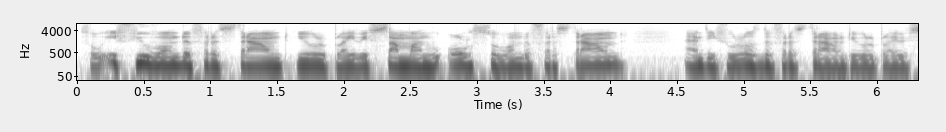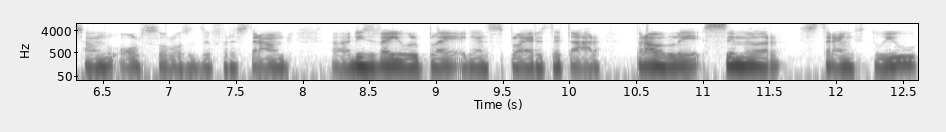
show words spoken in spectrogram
So if you won the first round, you will play with someone who also won the first round. And if you lost the first round, you will play with someone who also lost the first round. Uh, this way you will play against players that are probably similar strength to you.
